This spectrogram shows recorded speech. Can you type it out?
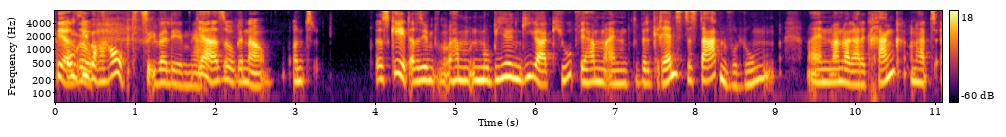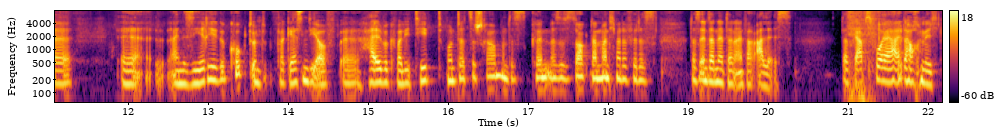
Ja, um so. überhaupt zu überleben. Ja. Ja, so, genau. Und es geht. Also wir haben einen mobilen Gigacube, wir haben ein begrenztes Datenvolumen. Mein Mann war gerade krank und hat äh, äh, eine Serie geguckt und vergessen, die auf äh, halbe Qualität runterzuschrauben. Und das können, also es sorgt dann manchmal dafür, dass das Internet dann einfach alle ist. Das gab es vorher halt auch nicht.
